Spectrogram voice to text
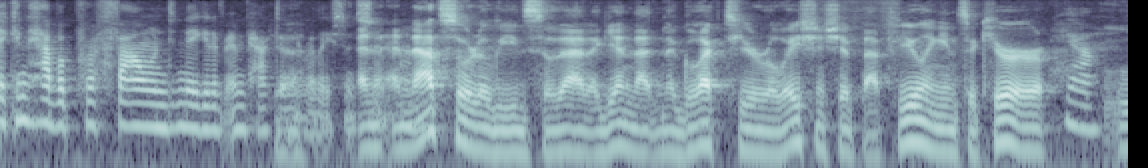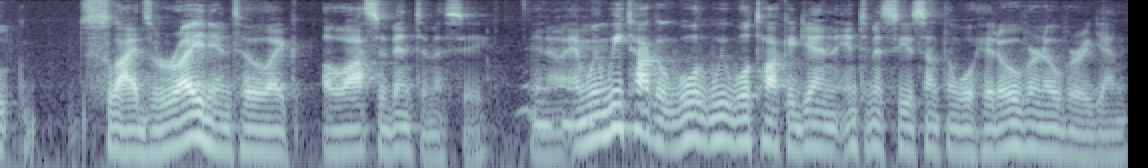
it can have a profound negative impact on your relationship And and that sort of leads so that again that neglect to your relationship, that feeling insecure, Yeah. l- slides right into like a loss of intimacy. You know, Mm-hmm. and when we talk, we'll we, we'll talk again. Intimacy is something we'll hit over and over again.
